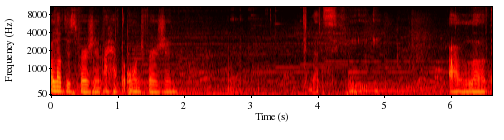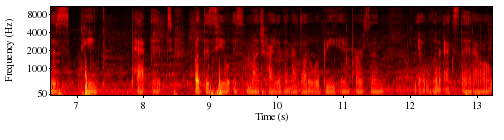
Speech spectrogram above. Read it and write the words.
I love this version. I have the orange version. Love this pink patent, but this heel is much higher than I thought it would be in person. Yeah, we're gonna X that out.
